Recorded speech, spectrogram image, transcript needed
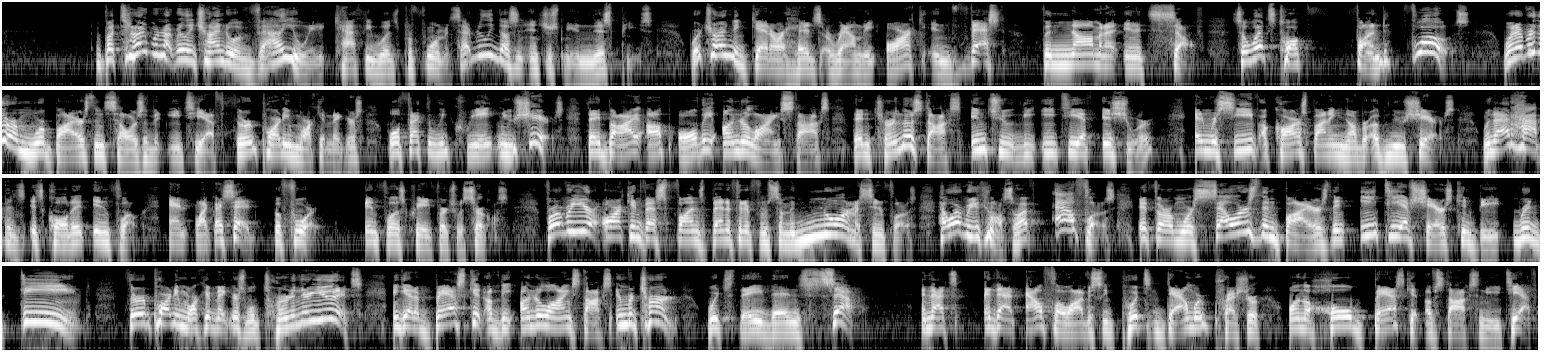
But tonight we're not really trying to evaluate Cathie Wood's performance. That really doesn't interest me in this piece. We're trying to get our heads around the ARK Invest phenomena in itself. So let's talk fund flows. Whenever there are more buyers than sellers of an ETF, third party market makers will effectively create new shares. They buy up all the underlying stocks, then turn those stocks into the ETF issuer and receive a corresponding number of new shares. When that happens, it's called an inflow. And like I said before, inflows create virtuous circles. For over a year, ARK Invest funds benefited from some enormous inflows. However, you can also have outflows. If there are more sellers than buyers, then ETF shares can be redeemed. Third party market makers will turn in their units and get a basket of the underlying stocks in return, which they then sell. And that's and that outflow obviously puts downward pressure on the whole basket of stocks in the ETF.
